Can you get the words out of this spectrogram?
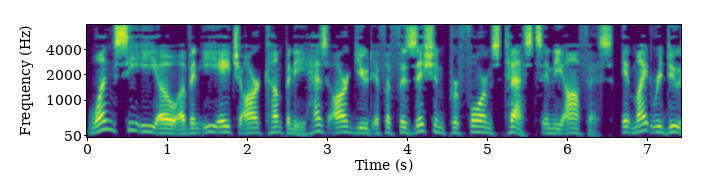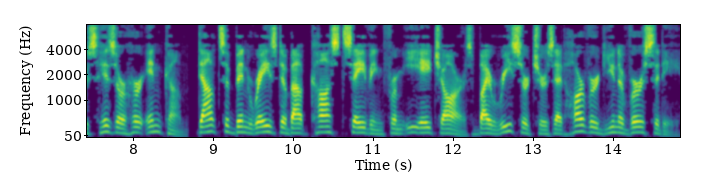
One CEO of an EHR company has argued if a physician performs tests in the office, it might reduce his or her income. Doubts have been raised about cost saving from EHRs by researchers at Harvard University,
